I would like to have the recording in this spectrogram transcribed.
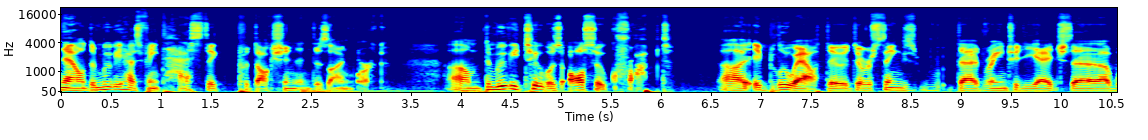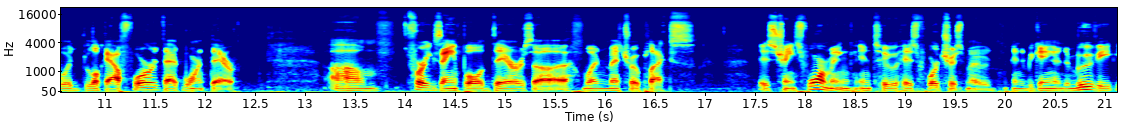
Now, the movie has fantastic production and design work. Um, the movie too was also cropped. Uh, it blew out. There, there was things that ran to the edge that I would look out for that weren't there. Um, for example, there's uh, when Metroplex is transforming into his fortress mode in the beginning of the movie,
